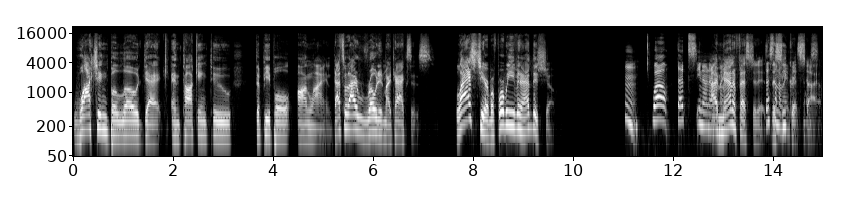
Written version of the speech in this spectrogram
watching below deck and talking to the people online. That's what I wrote in my taxes last year before we even had this show. Hmm. Well, that's you know, I manifested it That's the secret style.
